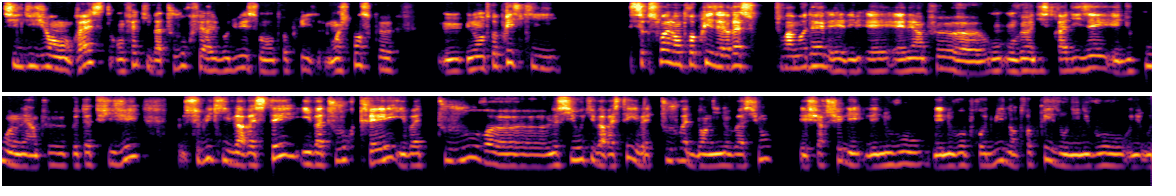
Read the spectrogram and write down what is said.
Si le dirigeant reste, en fait, il va toujours faire évoluer son entreprise. Moi, je pense que une entreprise qui soit l'entreprise elle reste sur un modèle et, elle est un peu, euh, on, veut industrialiser et du coup on est un peu peut-être figé. Celui qui va rester, il va toujours créer, il va être toujours euh, le CEO qui va rester, il va toujours être dans l'innovation et chercher les, nouveaux les nouveaux produits de l'entreprise ou les nouveaux ou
